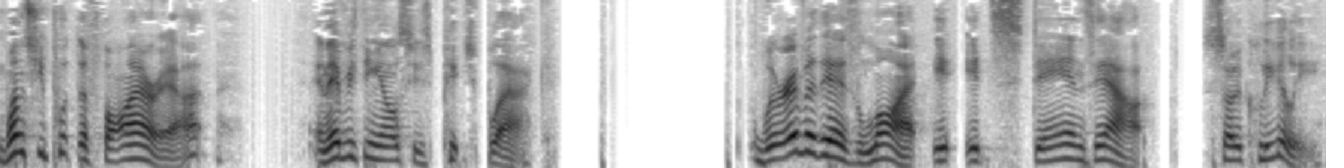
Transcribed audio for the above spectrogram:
once you put the fire out, and everything else is pitch black, wherever there's light, it, it stands out so clearly.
